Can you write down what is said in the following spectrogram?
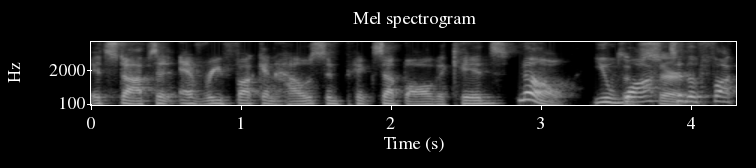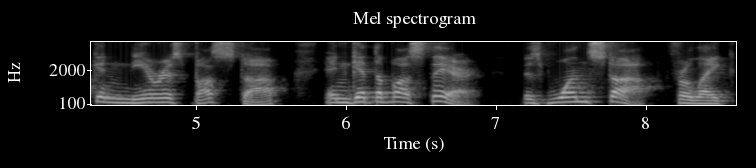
it stops at every fucking house and picks up all the kids no you It's walk to the fucking nearest bus stop and get the bus there there's one stop for like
